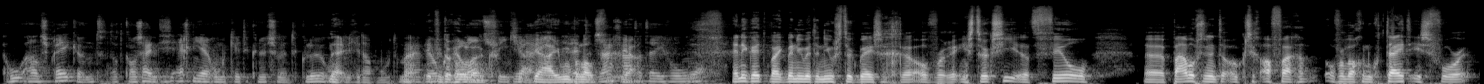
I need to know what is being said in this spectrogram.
hoe aansprekend dat kan zijn. Het is echt niet erg om een keer te knutselen en te kleuren, Nee. omdat je dat moet, maar ik vind het ook heel leuk. vind je Ja. daar? Ja, je moet En balans Daar vinden, gaat ja. het even om. Ja. En ik weet, maar ik ben nu met een nieuw stuk bezig eh, over instructie. Dat veel eh PABO-studenten ook zich afvragen of er wel genoeg tijd is voor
